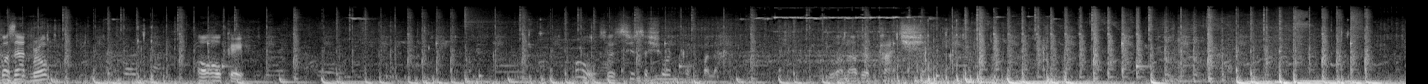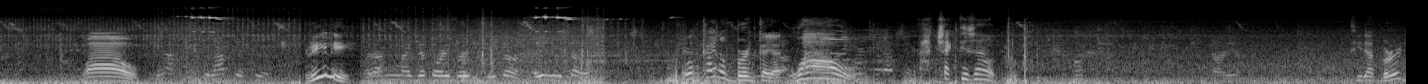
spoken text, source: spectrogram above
What's that, bro? Oh, okay. Oh, so it's just a shortcut pala to another patch. Wow! Really? Maraming migratory birds dito. Ayun isa oh. What kind of bird kaya? Wow! Ah, check this out. See that bird?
